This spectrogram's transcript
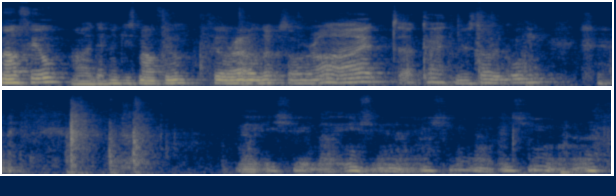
Smell fuel? Oh, I definitely smell fuel. Fuel rail looks alright. Okay, we'll start recording. no issue, no issue, no issue, no issue.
